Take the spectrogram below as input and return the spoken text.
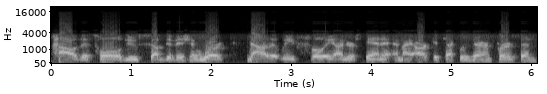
how this whole new subdivision worked now that we fully understand it, and my architect was there in person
